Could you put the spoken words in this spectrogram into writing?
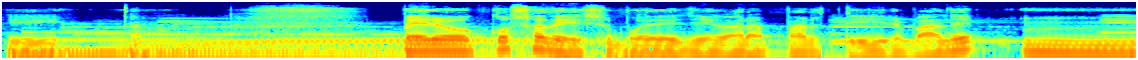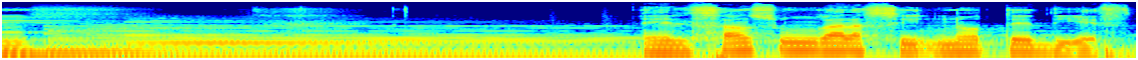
Sí, Pero cosa de eso puede llegar a partir, ¿vale? Mm. El Samsung Galaxy Note 10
